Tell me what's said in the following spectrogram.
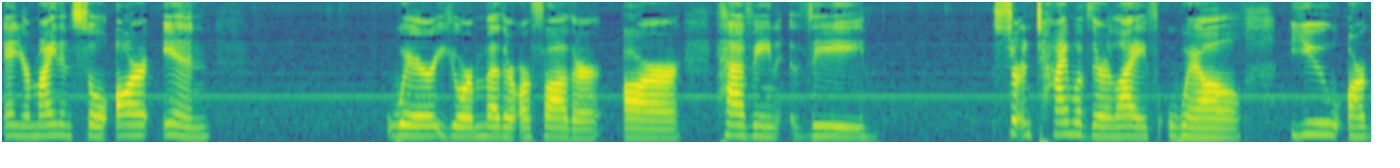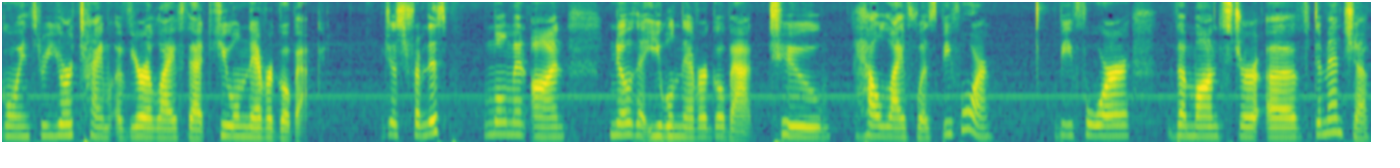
and your mind and soul are in where your mother or father are having the certain time of their life while you are going through your time of your life that you will never go back. Just from this moment on, know that you will never go back to how life was before, before the monster of dementia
